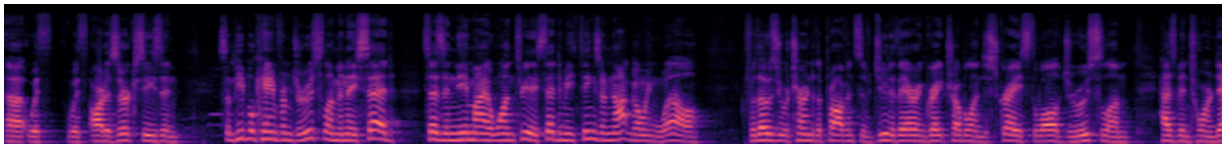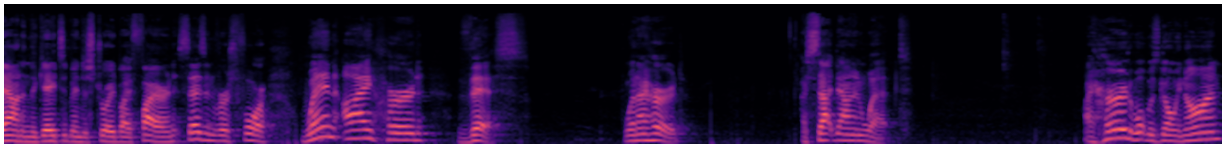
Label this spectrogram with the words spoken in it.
uh, with, with Artaxerxes. And some people came from Jerusalem and they said, says in Nehemiah 1 3, they said to me, Things are not going well. For those who return to the province of Judah, they are in great trouble and disgrace. The wall of Jerusalem has been torn down, and the gates have been destroyed by fire. And it says in verse 4 When I heard this, when I heard, I sat down and wept. I heard what was going on.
